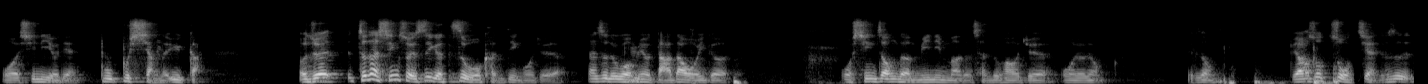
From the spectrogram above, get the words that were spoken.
我心里有点不不祥的预感。我觉得真的薪水是一个自我肯定，我觉得，但是如果没有达到我一个我心中的 minimum 的程度的话，我觉得我有种有种，比方说作贱，就是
